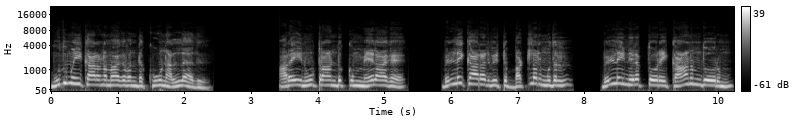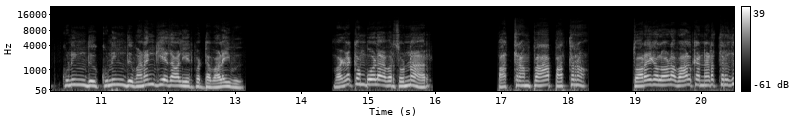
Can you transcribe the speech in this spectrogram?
முதுமை காரணமாக வந்த கூன் அல்ல அது. அரை நூற்றாண்டுக்கும் மேலாக வெள்ளைக்காரர் வீட்டு பட்லர் முதல் வெள்ளை நிறத்தோரை காணும்தோறும் குனிந்து குனிந்து வணங்கியதால் ஏற்பட்ட வளைவு. வழக்கம்போல அவர் சொன்னார் பத்திரம்பா பத்திரம். துறைகளோட வாழ்க்கை நடத்துறது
